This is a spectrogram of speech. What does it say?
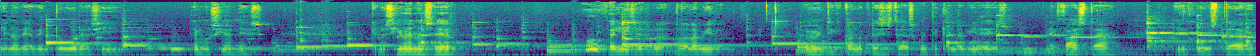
lleno de aventuras y emociones que nos iban a hacer uh, felices toda la vida. Obviamente que cuando creces te das cuenta que la vida es nefasta, injusta,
